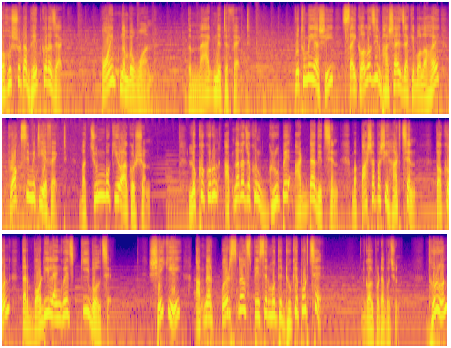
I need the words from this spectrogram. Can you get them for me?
রহস্যটা ভেদ করা যাক। Point number one, the magnet effect. প্রথমেই আসি সাইকোলজির ভাষায় যাকে বলা হয় প্রক্সিমিটি এফেক্ট বা চুম্বকীয় আকর্ষণ। লক্ষ্য করুন, আপনারা যখন গ্রুপে আড্ডা দিচ্ছেন বা পাশাপাশি হাঁটছেন তখন তার বডি ল্যাঙ্গুয়েজ কি বলছে? সেই কি আপনার পার্সোনাল স্পেসের মধ্যে ঢুকে পড়ছে? গল্পটা বুঝুন। ধরুন,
